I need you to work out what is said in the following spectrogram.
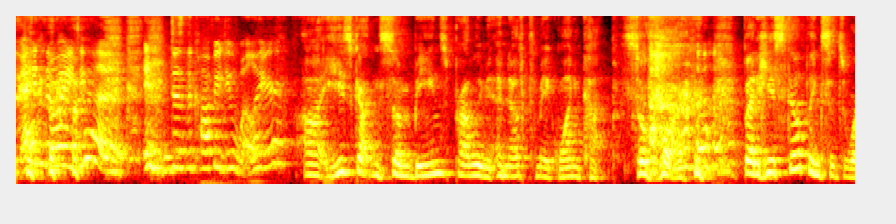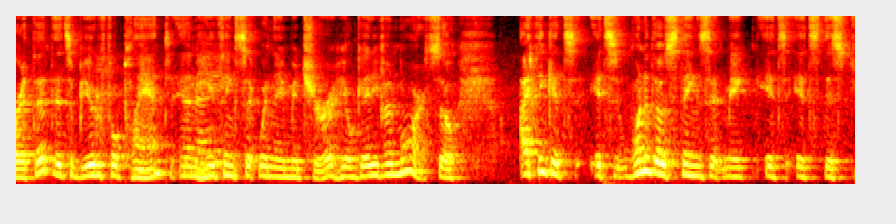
I had no idea. And does the coffee do well here? Uh, he's gotten some beans, probably enough to make one cup so far. but he still thinks it's worth it. It's a beautiful plant, and right. he thinks that when they mature, he'll get even more. So I think it's it's one of those things that make it's it's this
